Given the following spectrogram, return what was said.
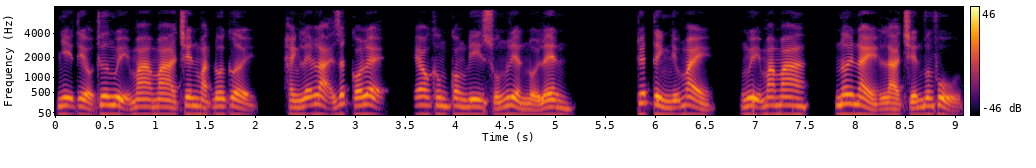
Nhị tiểu thư Ngụy Ma Ma trên mặt đôi cười, hành lễ lại rất có lệ, eo không cong đi xuống liền nổi lên. Tuyết tình như mày, Ngụy Ma Ma, nơi này là chiến vương phủ,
